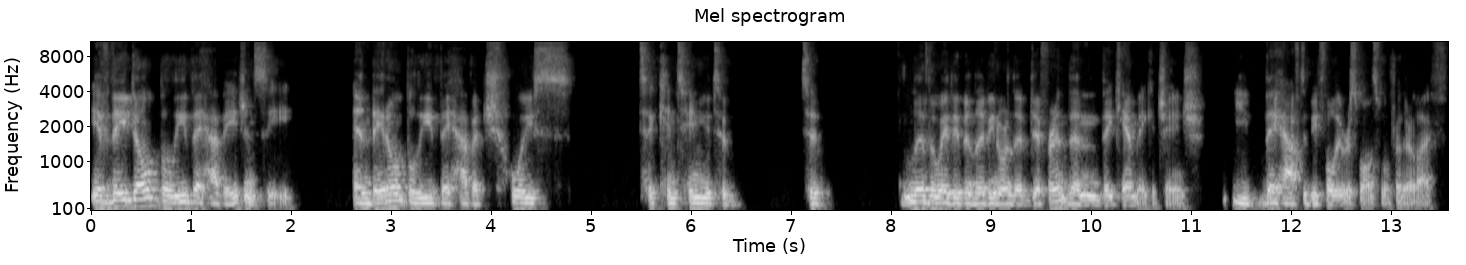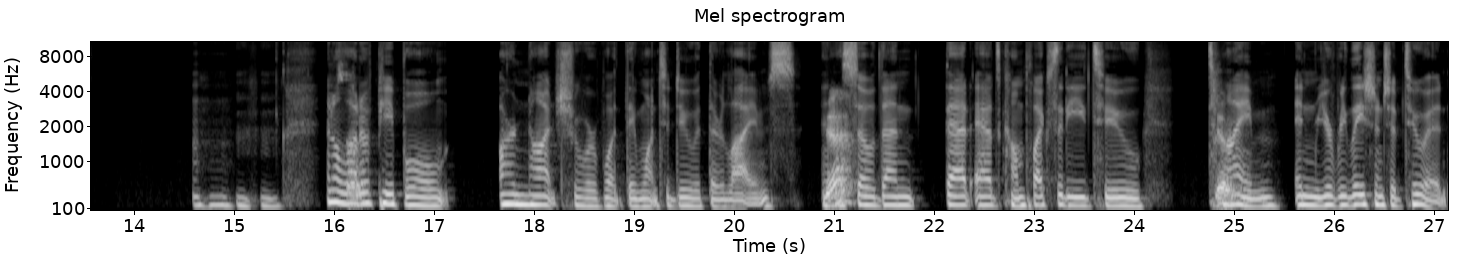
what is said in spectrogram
if they don't believe they have agency and they don't believe they have a choice to continue to to live the way they've been living or live different, then they can't make a change. You, they have to be fully responsible for their life. Mhm. hmm And a lot of people are not sure what they want to do with their lives. And Yeah. so then that adds complexity to Yeah. time and your relationship to it.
